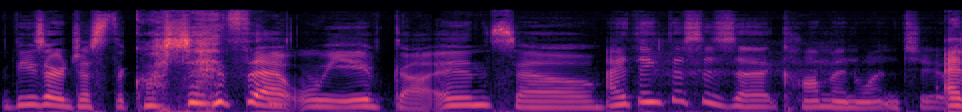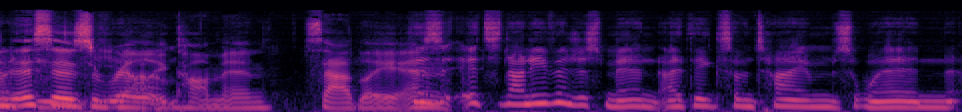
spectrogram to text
these are just the questions that we've gotten. So, I think this is a common one too. and I this think, is really yeah. common, sadly. And it's not even just men. I think sometimes when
